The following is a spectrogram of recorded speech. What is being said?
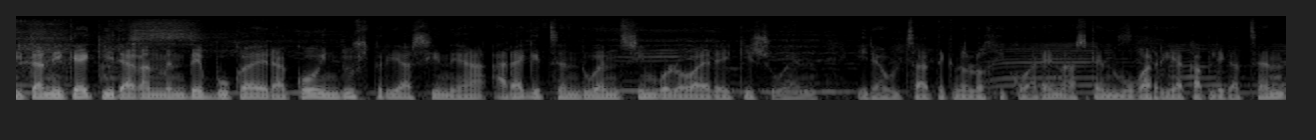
Titanikek iragan mende bukaerako industria zinea aragitzen duen simboloa ere zuen. Iraultza teknologikoaren azken mugarriak aplikatzen,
